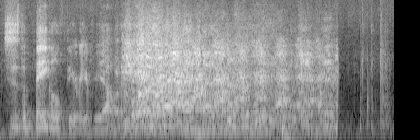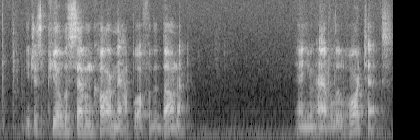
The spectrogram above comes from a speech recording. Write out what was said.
This is the bagel theory of reality. you just peel the seven color map off of the donut and you have a little vortex.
